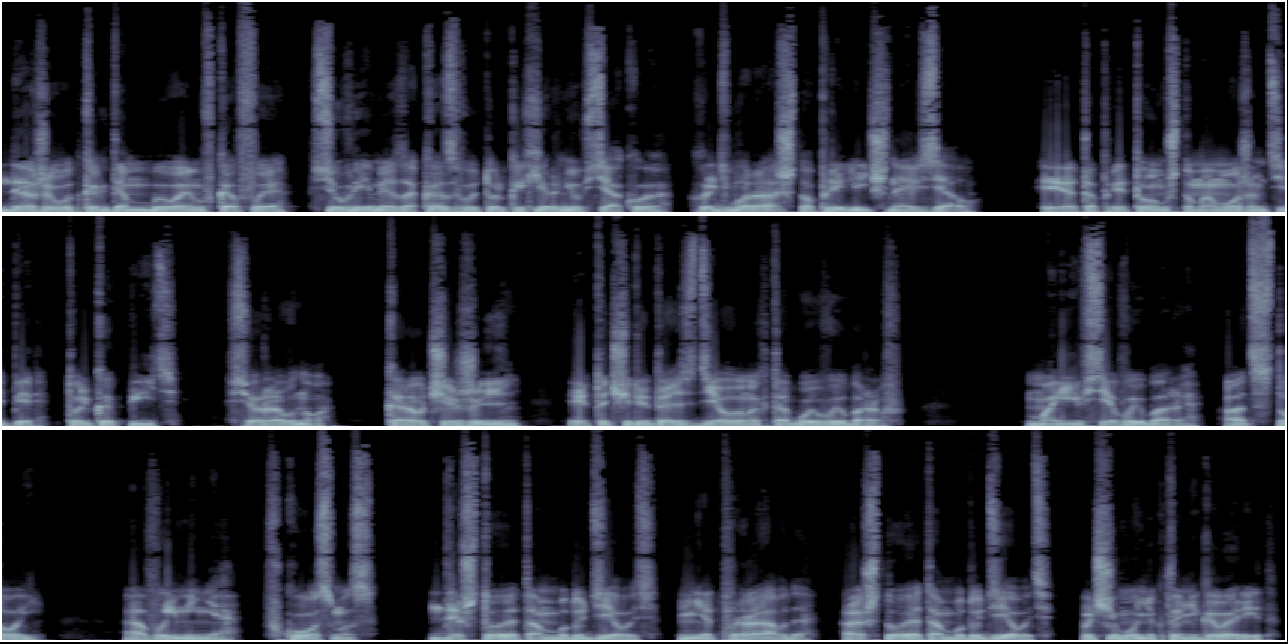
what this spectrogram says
Даже вот когда мы бываем в кафе, все время заказываю только херню всякую, хоть бы раз что приличное взял. И это при том, что мы можем теперь только пить. Все равно. Короче, жизнь это череда сделанных тобой выборов. Мои все выборы отстой. А вы меня в космос. Да что я там буду делать? Нет, правда. А что я там буду делать? Почему никто не говорит?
